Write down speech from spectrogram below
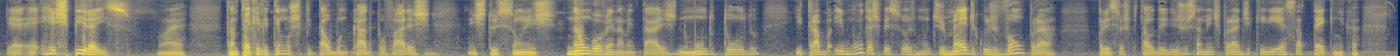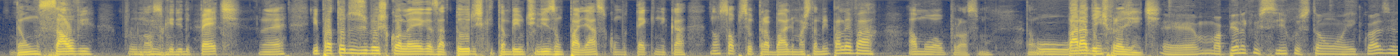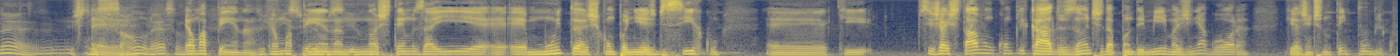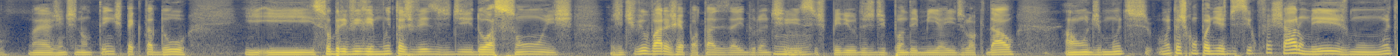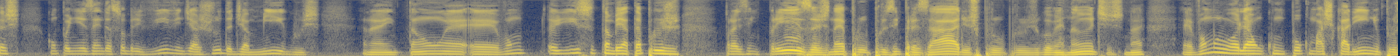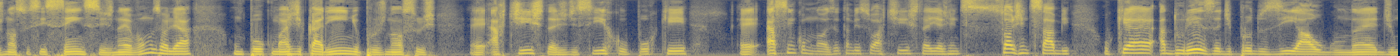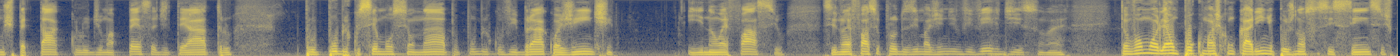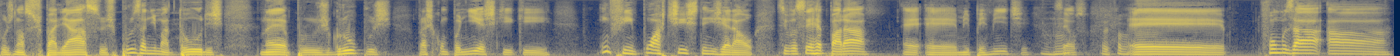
É, é, respira isso não é? Tanto é que ele tem um hospital bancado por várias instituições não governamentais no mundo todo e, e muitas pessoas, muitos médicos vão para para esse hospital dele justamente para adquirir essa técnica. Então um salve para o nosso querido Pet, né? E para todos os meus colegas atores que também utilizam o palhaço como técnica, não só para o seu trabalho, mas também para levar amor ao próximo. Então, o, parabéns pra gente. É uma pena que os circos estão aí quase, né? Extinção, é, né? São é uma pena. É uma pena. Um Nós temos aí é, é, é, muitas companhias de circo é, que se já estavam complicados antes da pandemia, imagine agora que a gente não tem público, né? A gente não tem espectador e, e sobrevivem muitas vezes de doações. A gente viu várias reportagens aí durante uhum. esses períodos de pandemia aí de lockdown, onde muitos, muitas companhias de circo fecharam mesmo, muitas companhias ainda sobrevivem de ajuda de amigos, né? Então é, é vamos isso também até para os para as empresas, né, para os empresários, para os governantes, né, é, vamos olhar um, com um pouco mais carinho para os nossos cicenses, né, vamos olhar um pouco mais de carinho para os nossos é, artistas de circo, porque é, assim como nós, eu também sou artista e a gente só a gente sabe o que é a dureza de produzir algo, né, de um espetáculo, de uma peça de teatro, para o público se emocionar, para o público vibrar com a gente. E não é fácil. Se não é fácil produzir, imagine viver disso, né? Então vamos olhar um pouco mais com carinho para os nossos ciências, para os nossos palhaços, para os animadores, né, para os grupos, para as companhias que, que enfim, para o artista em geral. Se você reparar, é, é, me permite, uhum, Celso, é, fomos a, a,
